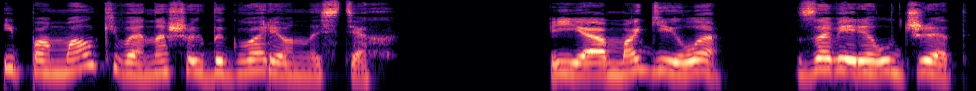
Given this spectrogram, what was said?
и помалкивай о наших договоренностях. «Я могила», — заверил Джет.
